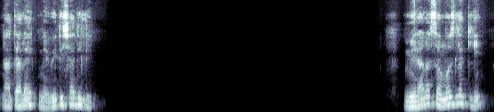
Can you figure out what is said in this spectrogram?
नात्याला एक नवी दिशा दिली. मीराला समजलं की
